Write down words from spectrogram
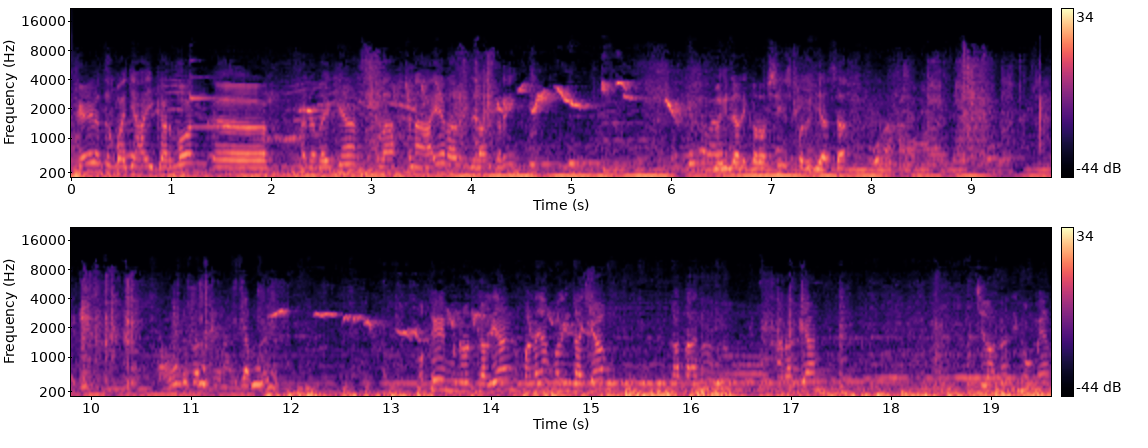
Oke untuk baja high carbon eh, ada baiknya setelah kena air harus dilap kering menghindari korosi seperti biasa. Oke menurut kalian mana yang paling tajam katana atau Arabian? Silahkan di komen.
